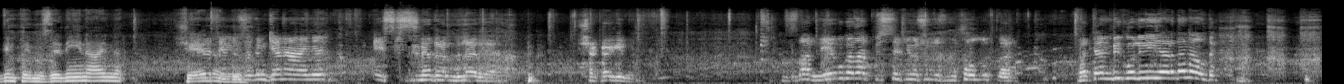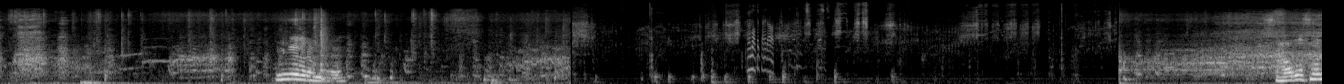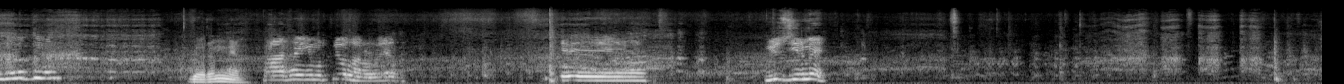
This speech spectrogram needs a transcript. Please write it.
O gün temizledin yine aynı şeye Gene döndü. temizledim gene aynı eskisine döndüler ya. Şaka gibi. Kızlar niye bu kadar pisletiyorsunuz bu kollukla? Zaten bir kolyeyi yerden aldık. Bilmiyorum ya. Sağda solda yok değil mi? Görünmüyor. Bazen yumurtluyorlar oraya da. Ee, 120.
